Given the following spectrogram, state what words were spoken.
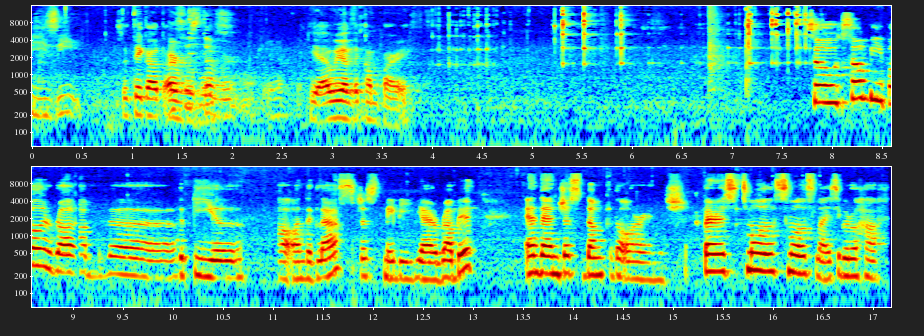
Easy. So take out our This is the vermouth. vermouth. we have. Yeah, we have the Campari. So some people rub the the peel uh, on the glass, just maybe yeah, rub it, and then just dunk the orange. Pero small small slice, siguro half.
